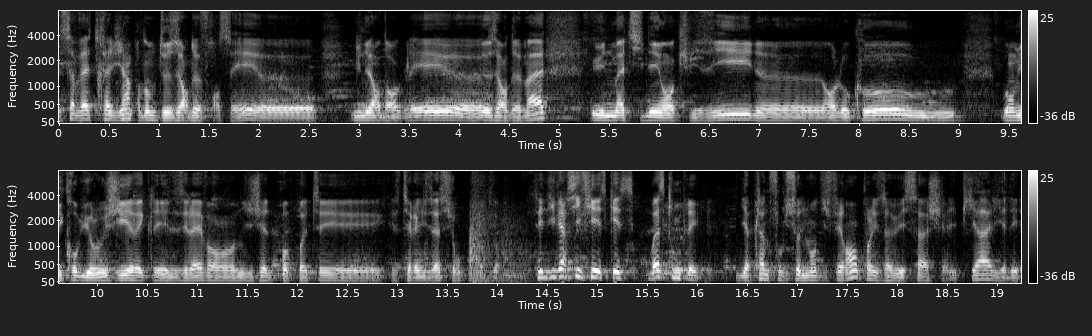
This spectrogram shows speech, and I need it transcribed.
Ça va être très bien, par exemple, deux heures de français, euh, une heure d'anglais, euh, deux heures de maths, une matinée en cuisine, euh, en locaux ou, ou en microbiologie avec les élèves en hygiène, propreté et stérilisation, par exemple. C'est diversifié, ce qui est, moi, ce qui me plaît. Il y a plein de fonctionnements différents pour les AESH. Il y a les PIAL, il y a des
